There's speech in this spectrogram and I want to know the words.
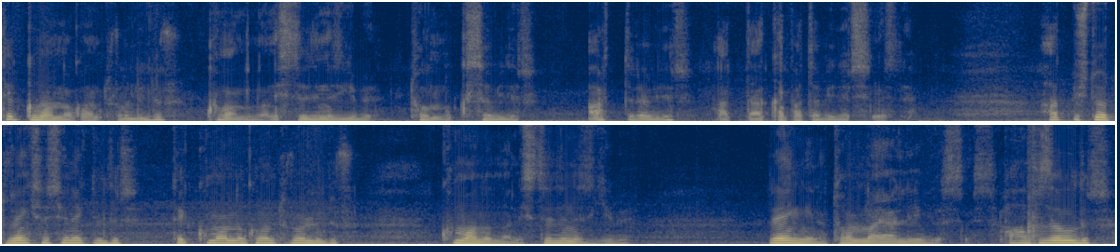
Tek kumanda kontrolüdür. Kumandadan istediğiniz gibi tonunu kısabilir, arttırabilir, hatta kapatabilirsiniz de. 64 renk seçeneklidir. Tek kumanda kontrollüdür. Kumandadan istediğiniz gibi rengini, tonunu ayarlayabilirsiniz. Hafızalıdır.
